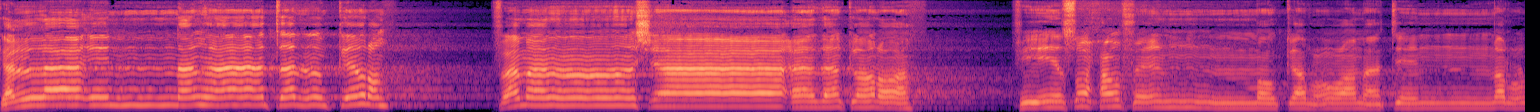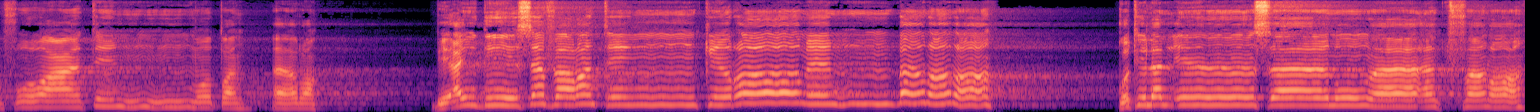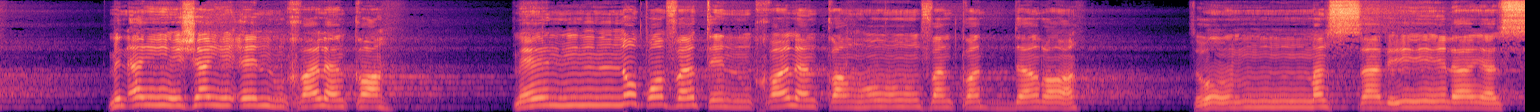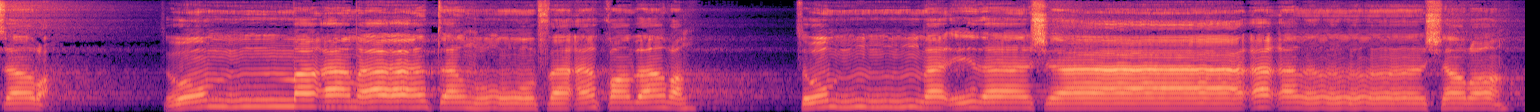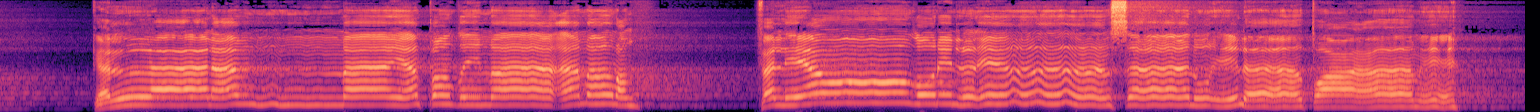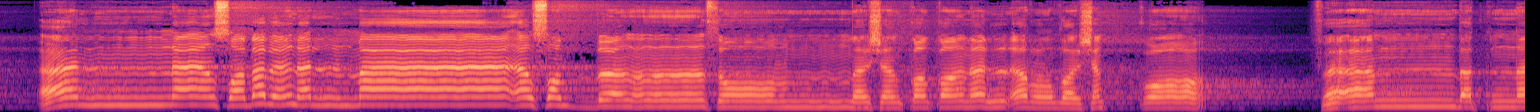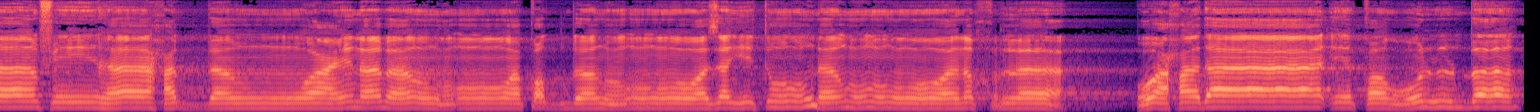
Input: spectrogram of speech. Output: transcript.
كلا إنها تذكرة فمن شاء ذكره في صحف مكرمة مرفوعة مطهرة بأيدي سفرة كرام بررة. قتل الإنسان ما أكفره من أي شيء خلقه من نطفة خلقه فقدره ثم السبيل يسره ثم أماته فأقبره. ثم إذا شاء أنشره. كلا لما يقض ما أمره. فلينظر الإنسان إلى طعامه. أنا صببنا الماء صبا ثم شققنا الأرض شقا فأنبتنا فيها حبا وعنبا وقضبا وزيتونا ونخلا وحدائق غلبا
